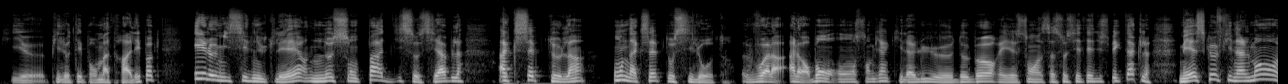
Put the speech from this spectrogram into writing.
qui euh, pilotait pour Matra à l'époque, et le missile nucléaire ne sont pas dissociables, accepte l'un on accepte aussi l'autre. Voilà. Alors bon, on sent bien qu'il a lu euh, Debord et sa société du spectacle, mais est-ce que finalement,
